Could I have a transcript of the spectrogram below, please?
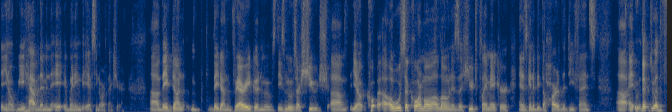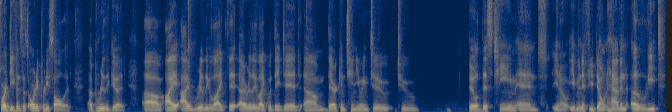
you know we have them in the winning the AFC North next year. Uh, they've done they've done very good moves. These moves are huge. Um, you know, uh, Owusu-Koramoah alone is a huge playmaker and is going to be the heart of the defense. Uh, and for a defense that's already pretty solid, uh, really good. Um, I I really like that. I really like what they did. Um, they're continuing to to build this team and you know even if you don't have an elite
